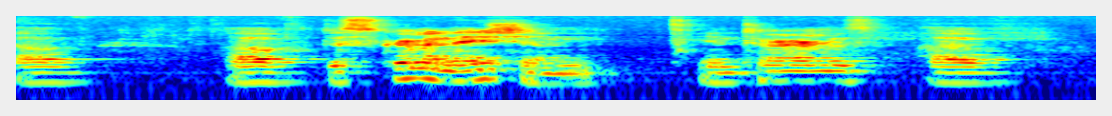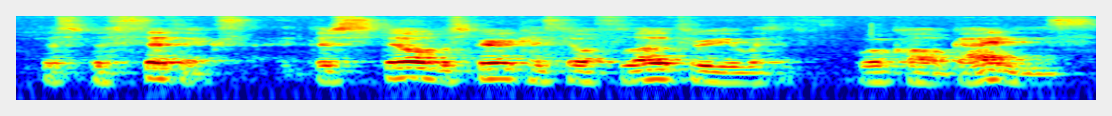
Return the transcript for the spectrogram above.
of, of discrimination in terms of the specifics. There's still, the Spirit can still flow through you with what we'll call guidance,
